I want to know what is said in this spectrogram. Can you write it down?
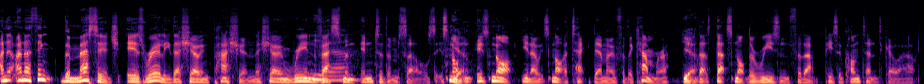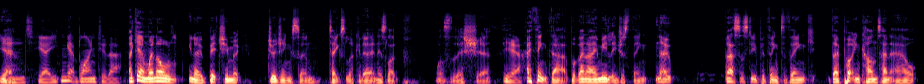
And and I think the message is really they're showing passion, they're showing reinvestment into themselves. It's not Yeah. it's not, you know, it's not a tech demo for the camera. Yeah. That's that's not the reason for that piece of content to go out. Yeah. And yeah, you can get blind to that. Again, when old you know bitchy McJudgingson takes a look at it and is like, what's this shit? Yeah. I think that, but then I immediately just think, no, that's a stupid thing to think. They're putting content out.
